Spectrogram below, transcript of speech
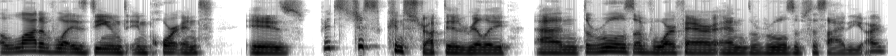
a lot of what is deemed important is it's just constructed really and the rules of warfare and the rules of society are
